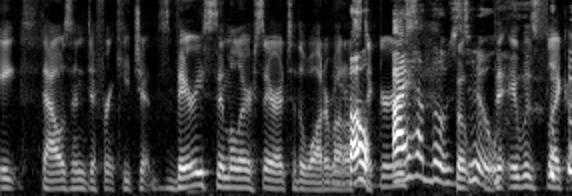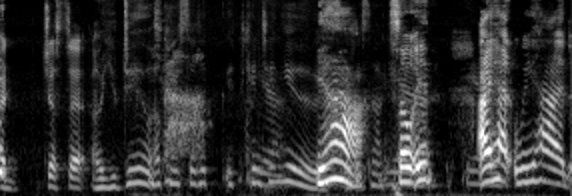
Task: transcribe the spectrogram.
eight thousand different keychains. Very similar, Sarah, to the water bottle Oh, stickers. I had those but too. th- it was like a just a. Oh, you do? Okay, so the, it continues. Yeah. It's not So Yeah. it I had we had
